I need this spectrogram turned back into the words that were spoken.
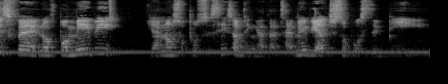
is fair enough. But maybe you're not supposed to say something at that time. Maybe you're just supposed to be.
